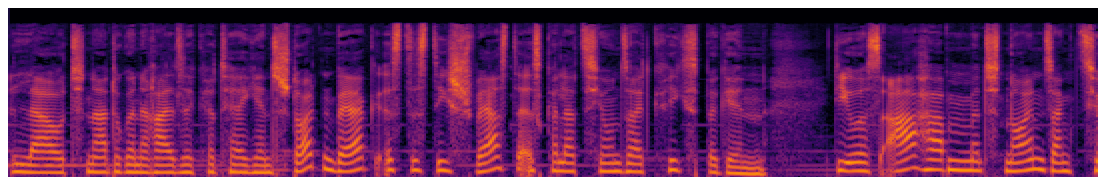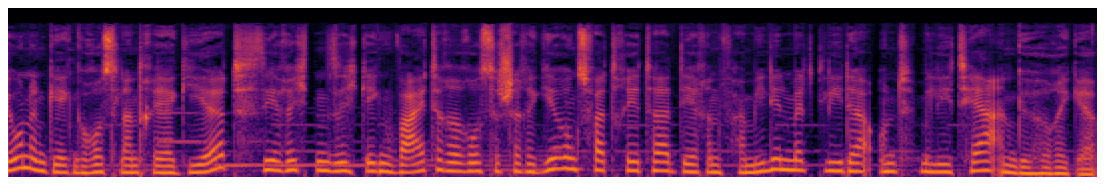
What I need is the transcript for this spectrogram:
Laut NATO-Generalsekretär Jens Stoltenberg ist es die schwerste Eskalation seit Kriegsbeginn. Die USA haben mit neuen Sanktionen gegen Russland reagiert. Sie richten sich gegen weitere russische Regierungsvertreter, deren Familienmitglieder und Militärangehörige.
